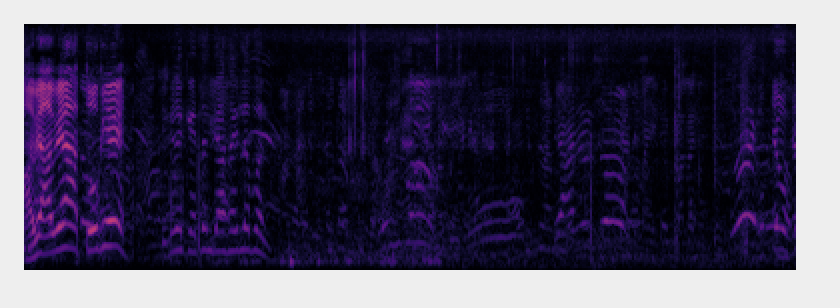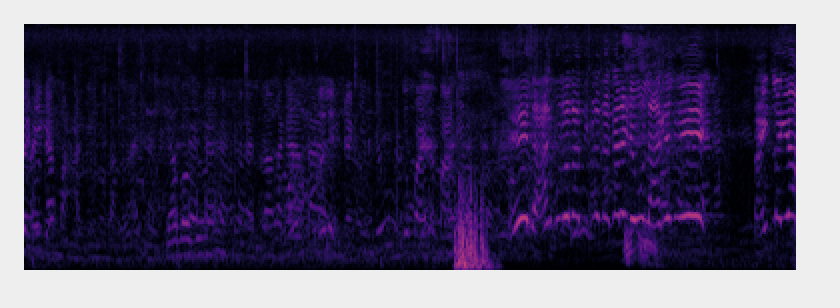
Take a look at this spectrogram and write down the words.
आव्या आव्या तो घे. तिकडे केतन त्या साईडला पण. ए लहान मुलांना तिकडे नका रे ठेवू लागेल रे साईडला घ्या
